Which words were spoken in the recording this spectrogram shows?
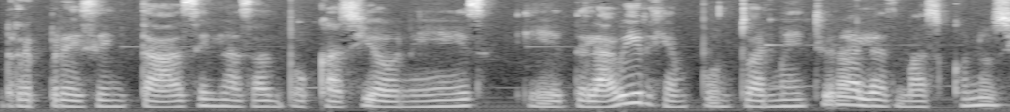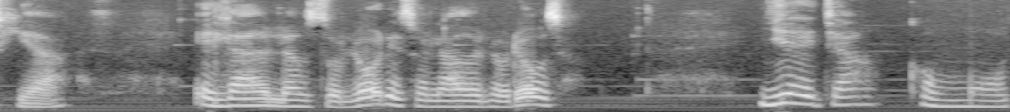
representadas en las advocaciones eh, de la Virgen, puntualmente una de las más conocidas es la de los dolores o la dolorosa. Y ella, como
